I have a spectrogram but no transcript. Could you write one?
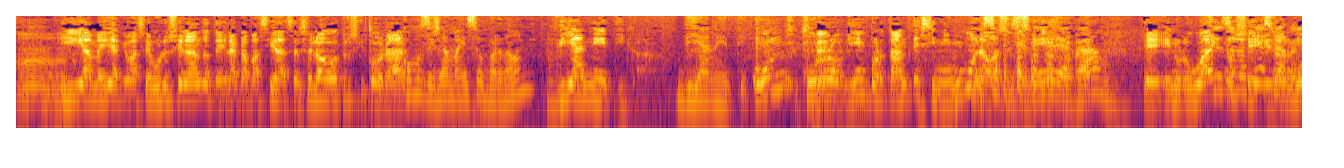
Mm. Y a medida que vas evolucionando, tenés la capacidad de hacérselo a otros y cobrar ¿Cómo se llama eso, perdón? dianética. Dianética. Un excelente. curro importante sin ninguna ¿Eso base sucede científica. acá? Eh, en Uruguay, no ¿Cienciología sé, es en una el mundo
